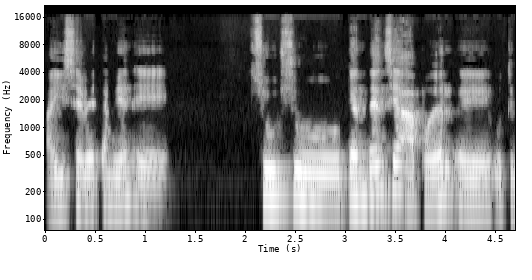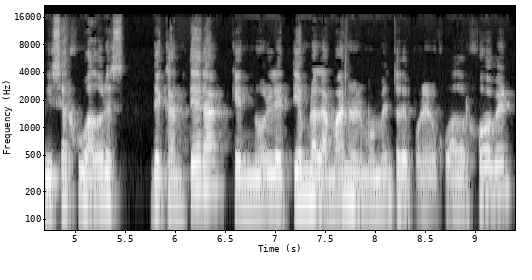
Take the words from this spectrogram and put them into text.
ahí se ve también eh, su, su, tendencia a poder eh, utilizar jugadores de cantera, que no le tiembla la mano en el momento de poner un jugador joven,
